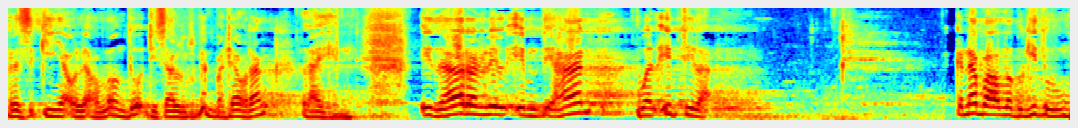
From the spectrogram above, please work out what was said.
rezekinya oleh Allah untuk disalurkan pada orang lain. Idharan lil imtihan wal ibtila Kenapa Allah begitu?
